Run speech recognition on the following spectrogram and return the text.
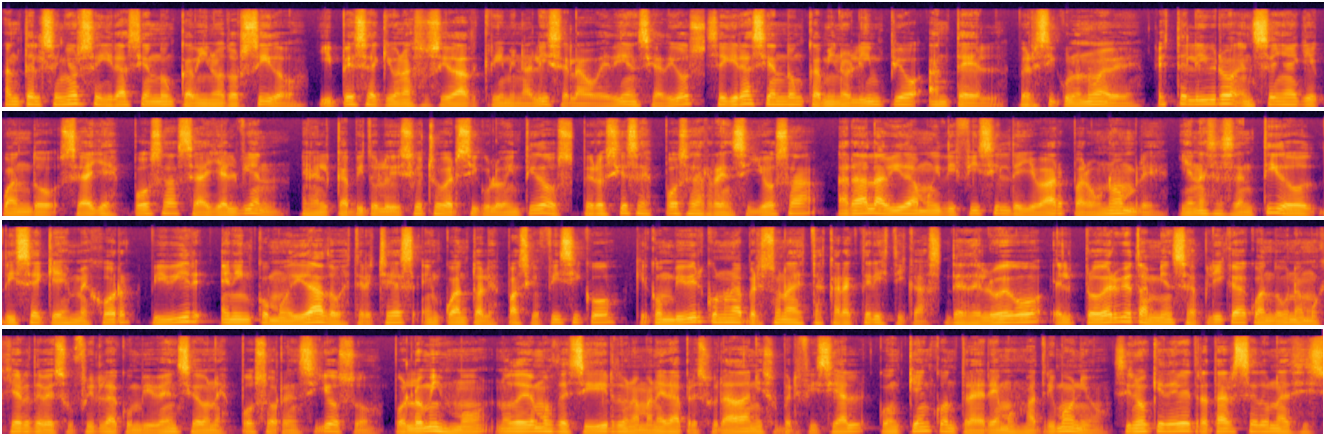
ante el Señor seguirá siendo un camino torcido, y pese a que una sociedad criminalice la obediencia a Dios, seguirá siendo un camino limpio ante Él. Versículo 9. Este libro enseña que cuando se haya esposa, se halla el bien, en el capítulo 18, versículo 22, pero si esa esposa es rencillosa, hará la vida muy difícil de llevar para un hombre, y en ese sentido dice que es mejor vivir en incomodidad o estrechez en cuanto al espacio físico que convivir con una persona de estas características. Desde luego, el proverbio también se aplica cuando una mujer debe sufrir la convivencia de un esposo rencilloso. Por lo mismo, no debemos decidir de una manera apresurada ni superficial con quién contraeremos matrimonio, sino que debe tratarse de una decisión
